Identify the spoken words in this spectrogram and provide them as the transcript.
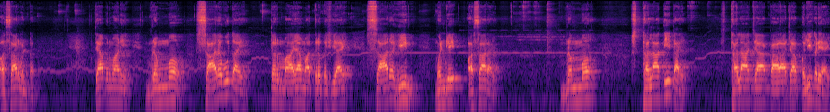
असार म्हणतात. त्याप्रमाणे ब्रह्म सारभूत आहे. तर माया मात्र कशी आहे? सारहीन म्हणजे असार आहे. ब्रह्म स्थलातीत आहे. स्थलाच्या काळाच्या पलीकडे आहे.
